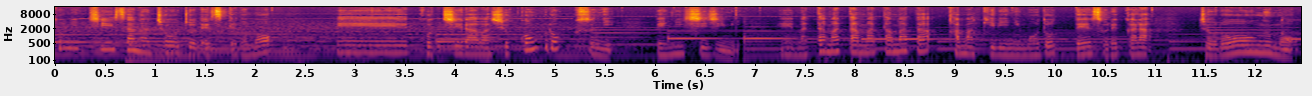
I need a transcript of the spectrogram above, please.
当に小さな蝶々ですけども、えー、こちらはシュコンフロックスにベニシジミ、えー、またまたまたまたカマキリに戻ってそれからジョロウグモ、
